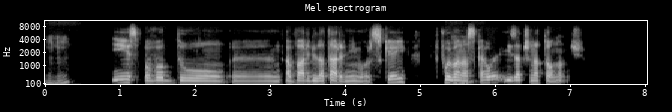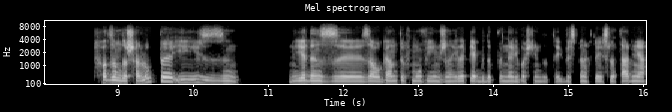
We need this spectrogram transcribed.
Mhm. I z powodu e, awarii latarni morskiej wpływa na Mhm. skały i zaczyna tonąć. Wchodzą do szalupy i z, jeden z załogantów mówi im, że najlepiej jakby dopłynęli właśnie do tej wyspy, na której jest latarnia,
